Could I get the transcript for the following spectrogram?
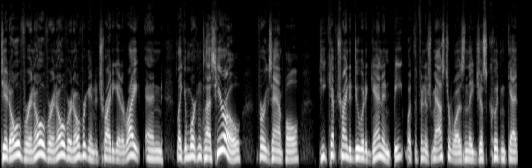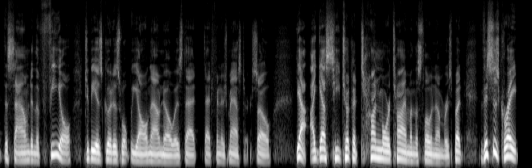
did over and over and over and over again to try to get it right. And like in Working Class Hero, for example, he kept trying to do it again and beat what the finished master was, and they just couldn't get the sound and the feel to be as good as what we all now know as that that finished master. So yeah, I guess he took a ton more time on the slow numbers, but this is great.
